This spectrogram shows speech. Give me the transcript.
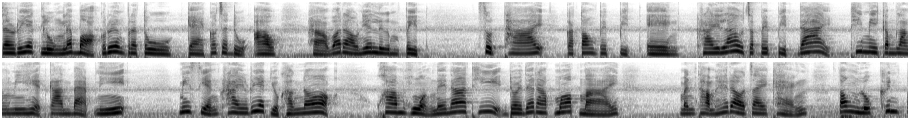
จะเรียกลุงและบอกเรื่องประตู แกก็จะดุเอา หาว่าเราเนี่ยลืมปิด สุดท้ายก็ต้องไปปิดเอง ใครเล่าจะไปปิดได้ที่มีกำลังมีเหตุการณ์แบบนี้ มีเสียงใครเรียกอยู่ข้างนอก ความห่วงในหน้าที่โดยได้รับมอบหมาย มันทำให้เราใจแข็งต้องลุกขึ้นไป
